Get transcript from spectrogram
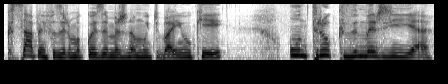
que sabem fazer uma coisa, mas não muito bem. O quê? Um truque de magia.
